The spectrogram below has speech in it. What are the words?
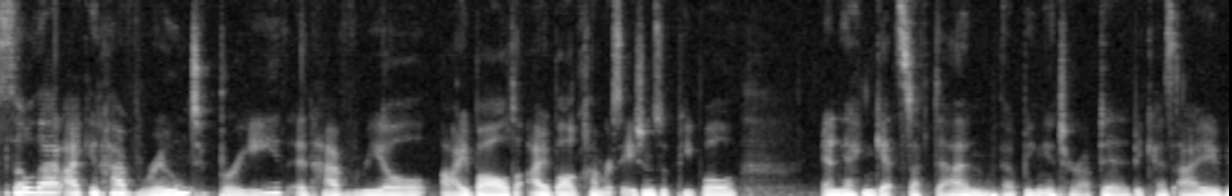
So that I can have room to breathe and have real eyeball to eyeball conversations with people and I can get stuff done without being interrupted because I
